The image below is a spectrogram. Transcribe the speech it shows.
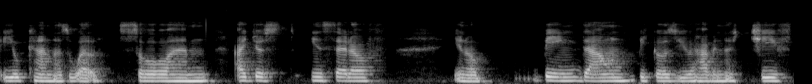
you can as well. So um, I just instead of you know being down because you haven't achieved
